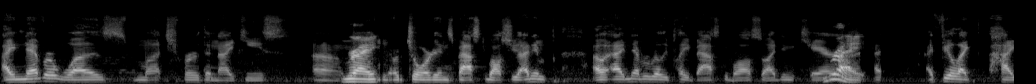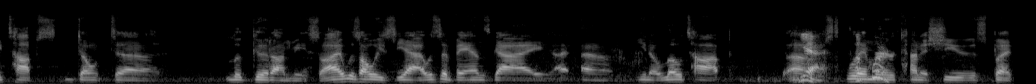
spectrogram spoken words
I never was much for the Nikes. Um, Right. You know, Jordan's basketball shoe. I didn't. I, I never really played basketball, so I didn't care. Right. I, I feel like high tops don't uh, look good on me. So I was always, yeah, I was a Vans guy. I, um, you know, low top, um, Yeah, slimmer kind of shoes. But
